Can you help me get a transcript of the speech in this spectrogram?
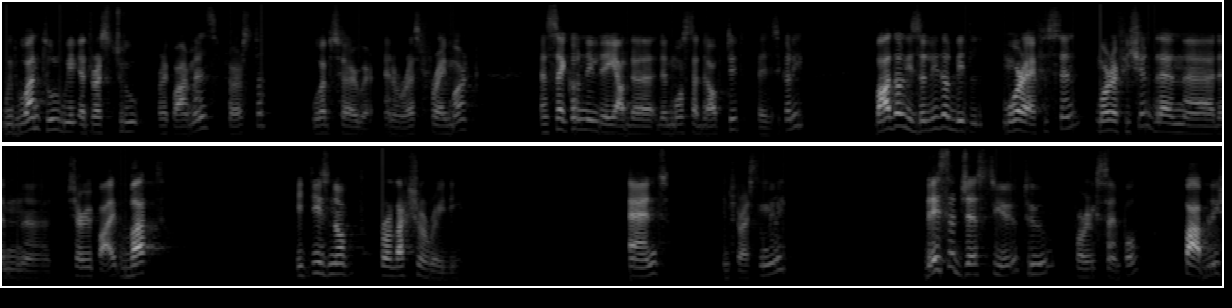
with one tool we address two requirements. First, web server and a REST framework. And secondly, they are the, the most adopted, basically. Bottle is a little bit more efficient, more efficient than, uh, than uh, CherryPy, but it is not production ready. And, interestingly, they suggest you to, for example, publish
